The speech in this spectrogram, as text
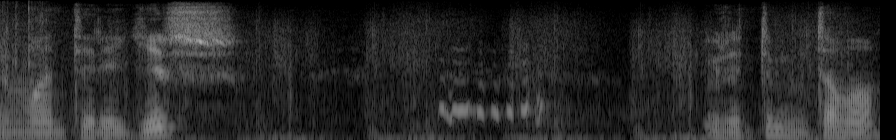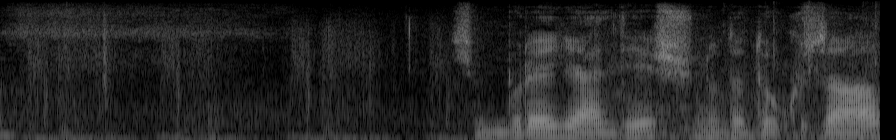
Envantere gir. Ürettim mi? Tamam. Şimdi buraya geldi. Şunu da 9'a al.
